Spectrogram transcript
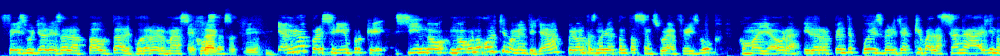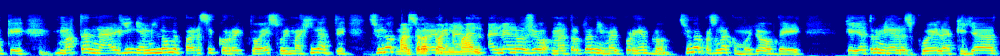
Facebook ya les da la pauta de poder ver más cosas. Y a mí me parece bien porque sí, no, no, no, últimamente ya, pero antes no había tanta censura en Facebook como hay ahora. Y de repente puedes ver ya que balazan a alguien o que matan a alguien y a mí no me parece correcto eso. Imagínate, si una persona, maltrato animal. al menos yo, maltrato animal, por ejemplo, si una persona como yo de que ya terminé la escuela, que ya,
